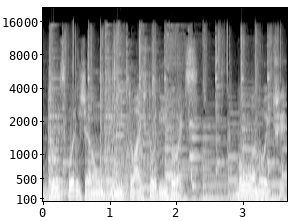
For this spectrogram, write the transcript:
2 Corujão Filme Toy Story 2. Boa noite.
